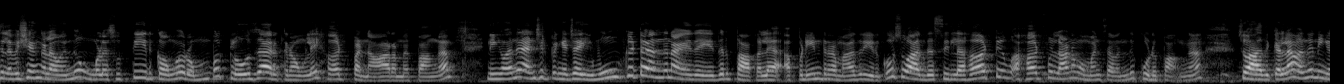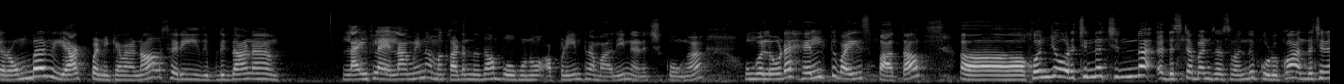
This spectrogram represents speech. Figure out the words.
சில விஷயங்களை வந்து உங்களை சுற்றி இருக்கவங்க ரொம்ப க்ளோஸாக இருக்கிறவங்களே ஹர்ட் பண்ண ஆரம்பிப்பாங்க. நீங்கள் வந்து நினச்சிருப்பீங்க சார் உங்ககிட்ட இருந்து நான் இதை எதிர்பார்க்கல அப்படின்ற மாதிரி இருக்கும். ஸோ அந்த சில ஹர்ட்டு ஹர்ட்ஃபுல்லான மூமெண்ட்ஸை வந்து கொடுப்பாங்க. ஸோ அதுக்கெல்லாம் வந்து நீங்கள் ரொம்ப ரியாக்ட் பண்ணிக்க வேணாம். சரி இது இப்படி தானே லைஃப்பில் எல்லாமே நம்ம கடந்து தான் போகணும் அப்படின்ற மாதிரி நினச்சிக்கோங்க. உங்களோட ஹெல்த் வைஸ் பார்த்தா கொஞ்சம் ஒரு சின்ன சின்ன டிஸ்டர்பன்சஸ் வந்து கொடுக்கும். அந்த சின்ன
